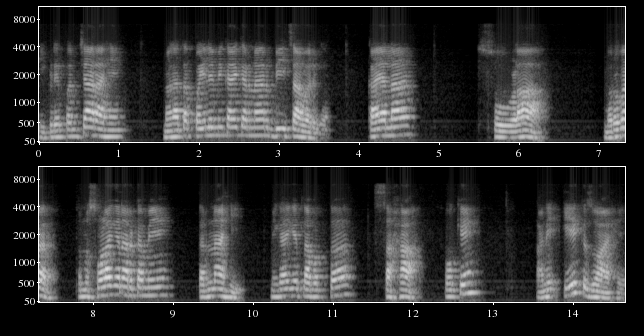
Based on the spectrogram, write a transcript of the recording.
इकडे पण चार आहे. मग आता पहिले मी काय करणार? बी चा वर्ग. काय आला? सोळा. बरोबर? तर मग सोळा घेणार का मी? तर नाही. मी काय घेतला फक्त? सहा. ओके? आणि एक जो आहे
